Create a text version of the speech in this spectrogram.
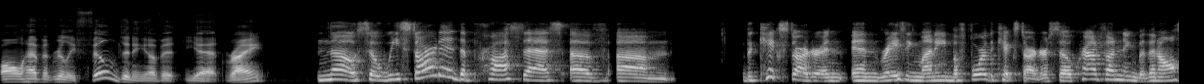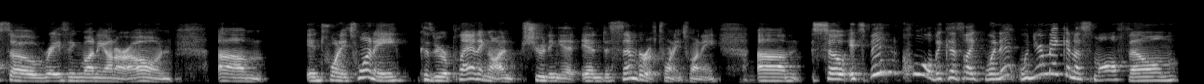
all haven't really filmed any of it yet, right? No. So we started the process of um, the Kickstarter and, and raising money before the Kickstarter. So crowdfunding, but then also raising money on our own um, in 2020 because we were planning on shooting it in December of 2020. Um, so it's been cool because like when it when you're making a small film,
